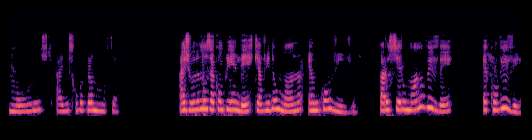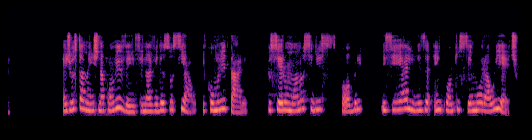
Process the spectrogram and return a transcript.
More, ai desculpa a pronúncia, ajuda-nos a compreender que a vida humana é um convívio. Para o ser humano viver é conviver. É justamente na convivência, na vida social e comunitária, que o ser humano se descobre e se realiza enquanto ser moral e ético.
